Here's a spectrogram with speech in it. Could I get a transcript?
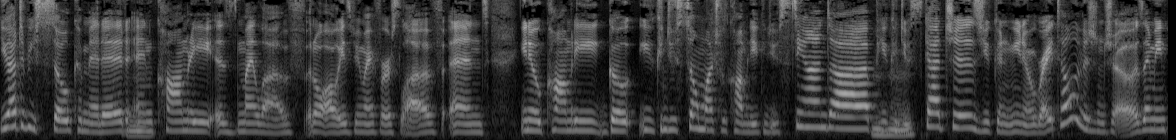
you have to be so committed, Mm. and comedy is my love. It'll always be my first love. And you know, comedy go. You can do so much with comedy. You can do stand up. You Mm-hmm. can do sketches. You can you know write television shows. I mean,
